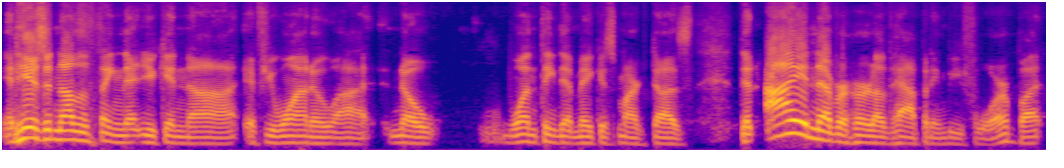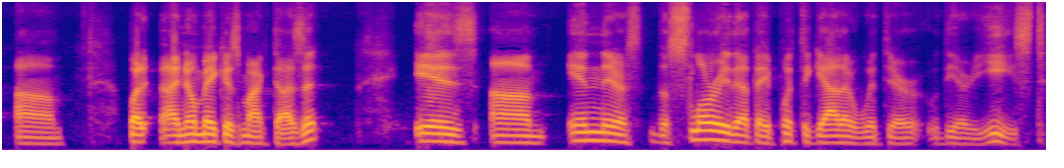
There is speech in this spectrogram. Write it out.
And here's another thing that you can, uh, if you want to uh, know one thing that Maker's Mark does that I had never heard of happening before, but um, but I know Maker's Mark does it is um, in their the slurry that they put together with their their yeast.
